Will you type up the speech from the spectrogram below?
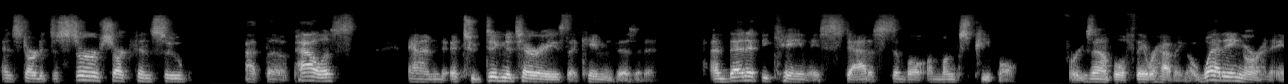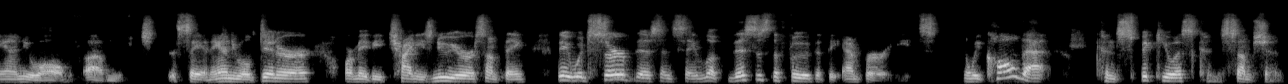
and started to serve shark fin soup at the palace and uh, to dignitaries that came and visited. And then it became a status symbol amongst people. For example, if they were having a wedding or an annual, um, say, an annual dinner, or maybe Chinese New Year or something, they would serve this and say, look, this is the food that the emperor eats. And we call that conspicuous consumption.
